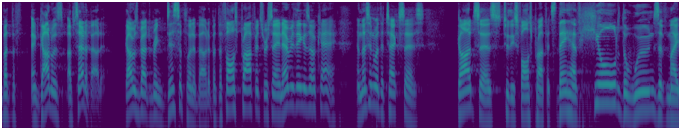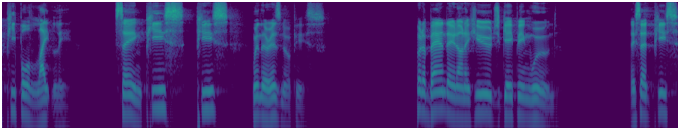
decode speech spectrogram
but the, and God was upset about it. God was about to bring discipline about it. But the false prophets were saying everything is okay. And listen what the text says. God says to these false prophets, They have healed the wounds of my people lightly, saying, Peace, peace, when there is no peace. Put a band aid on a huge gaping wound. They said, Peace,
